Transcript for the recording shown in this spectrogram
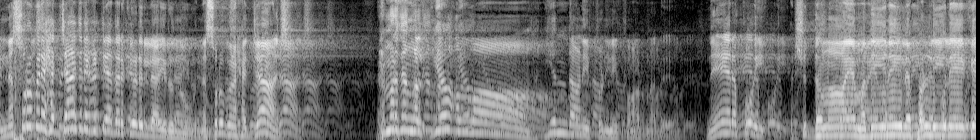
നസുറുബിന് ഹജ്ജാജിനെ കിട്ടിയ തിരക്കേടില്ലായിരുന്നു. നസുറുബിന് ഹജ്ജാജ്. എന്താണ് ഈ പെണ്ണി പാടുന്നത്? നേരെ പോയി. പരിശുദ്ധമായ മദീനയിലെ പള്ളിയിലേക്ക്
